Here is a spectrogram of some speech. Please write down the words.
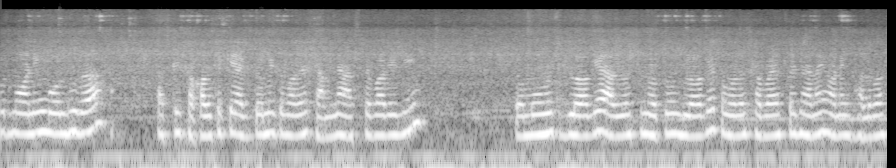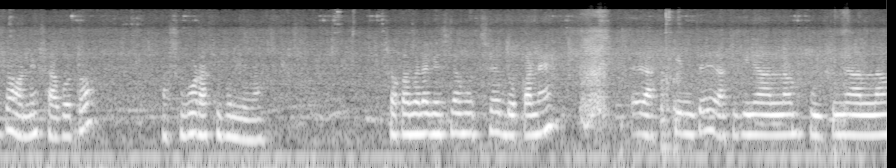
গুড মর্নিং বন্ধুরা। আজকে সকাল থেকে একদমই তোমাদের সামনে আসতে পারিনি। তো মৌজ ব্লগে, আরও একটি নতুন ব্লগে তোমাদের সবাইকে জানাই অনেক ভালোবাসা, অনেক স্বাগত। আর শুভ রাখি পূর্ণিমা। সকালবেলা গেছিলাম হচ্ছে দোকানে, রাখি কিনতে। রাখি কিনে আনলাম, ফুল কিনে আনলাম,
